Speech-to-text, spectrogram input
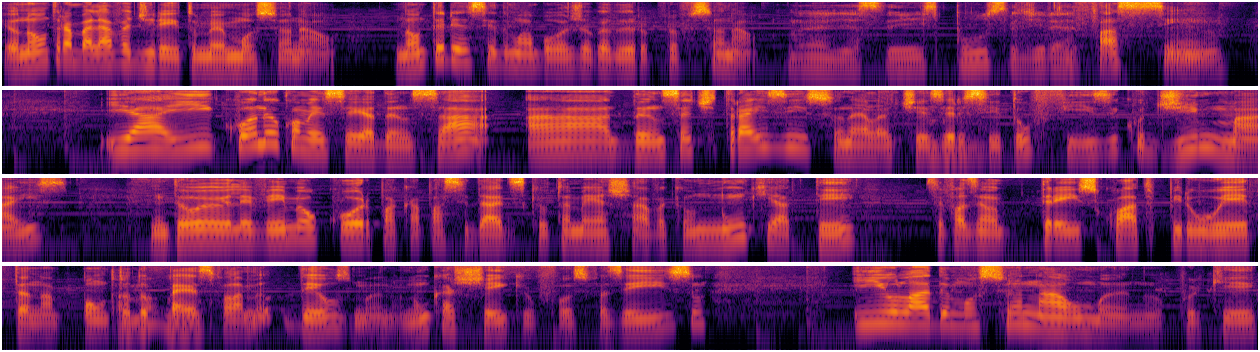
Eu não trabalhava direito o meu emocional. Não teria sido uma boa jogadora profissional. É, ia ser expulsa direto. Facinho. E aí, quando eu comecei a dançar, a dança te traz isso, né? Ela te exercita o físico demais. Então eu elevei meu corpo a capacidades que eu também achava que eu nunca ia ter. Você fazer uma, três, quatro pirueta na ponta Tá do pé, você fala, meu Deus, mano, nunca achei que eu fosse fazer isso. E o lado emocional, mano, porque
